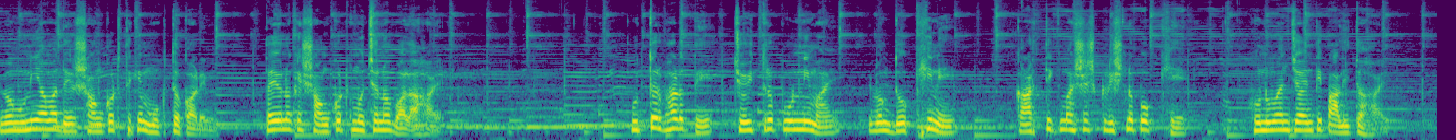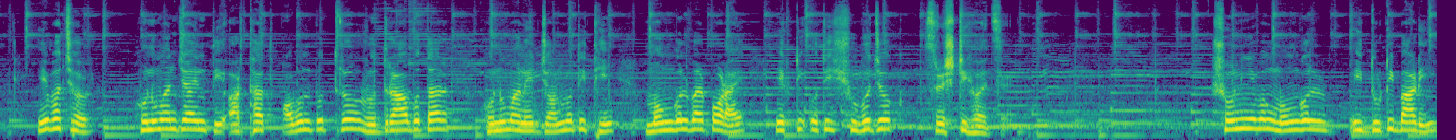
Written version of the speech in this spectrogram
এবং উনি আমাদের সংকট থেকে মুক্ত করেন, তাই ওনাকে সংকটমোচনও বলা হয়। উত্তর ভারতে চৈত্র পূর্ণিমায় এবং দক্ষিণে কার্তিক মাসের কৃষ্ণপক্ষে হনুমান জয়ন্তী পালিত হয়। এবছর হনুমান জয়ন্তী অর্থাৎ পবনপুত্র রুদ্রাবতার হনুমানের জন্মতিথি মঙ্গলবার পড়ায় একটি অতি শুভযোগ সৃষ্টি হয়েছে। শনি এবং মঙ্গল এই দুটি বাড়ি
